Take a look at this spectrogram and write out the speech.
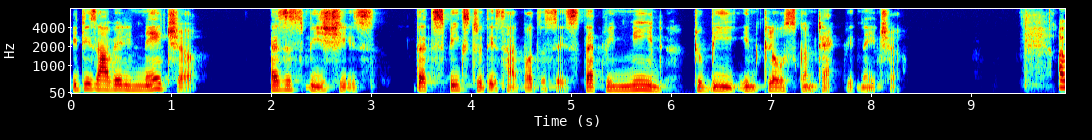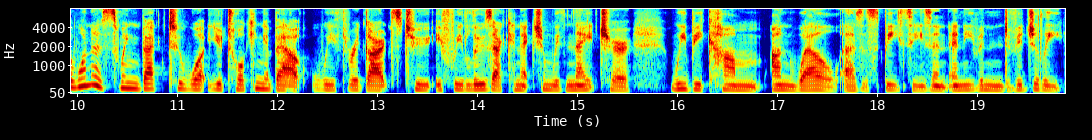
it is our very nature as a species that speaks to this hypothesis that we need to be in close contact with nature. I want to swing back to what you're talking about with regards to if we lose our connection with nature, we become unwell as a species and, and even individually.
